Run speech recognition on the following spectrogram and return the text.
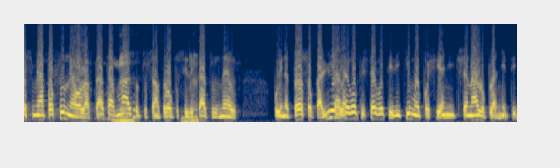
όχι, με αποθούν όλα αυτά. Θαυμάζω ναι. τους ανθρώπους, ναι. ειδικά τους νέους που είναι τόσο καλοί, αλλά εγώ πιστεύω ότι η δική μου εποχή ανήκει σε ένα άλλο πλανήτη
